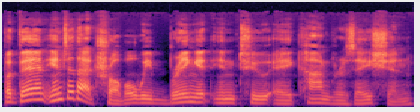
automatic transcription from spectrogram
But then into that trouble, we bring it into a conversation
